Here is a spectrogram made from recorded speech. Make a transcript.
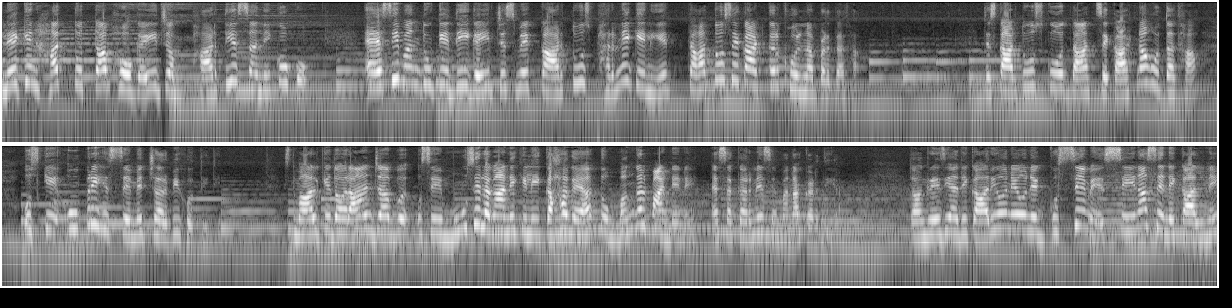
लेकिन हद तो तब हो गई जब भारतीय सैनिकों को ऐसी बंदूकें दी गई जिसमें कारतूस भरने के लिए दांतों से काटकर खोलना पड़ता था। जिस कारतूस को दांत से काटना होता था, उसके ऊपरी हिस्से में चर्बी होती थी। इस्तेमाल के दौरान जब उसे मुँह से लगाने के लिए कहा गया तो मंगल पांडे ने ऐसा करने से मना कर दिया। तो अंग्रेज़ी अधिकारियों ने उन्हें गुस्से में सेना से निकालने,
